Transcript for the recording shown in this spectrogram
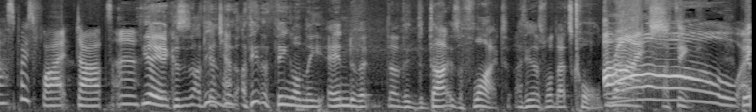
I suppose flight darts. Uh, yeah, yeah. Because I think Gotcha. I think the thing on the end of it, the, the dart is a flight. I think that's what that's called. Right. I think. Oh, But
